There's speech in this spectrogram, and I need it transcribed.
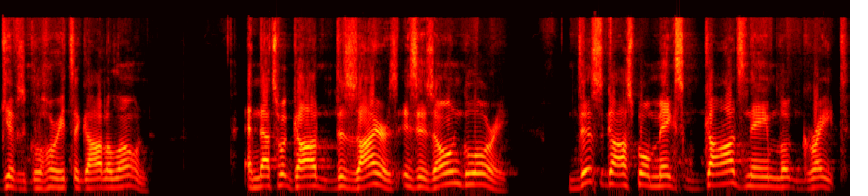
gives glory to God alone. And that's what God desires is his own glory. This gospel makes God's name look great.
